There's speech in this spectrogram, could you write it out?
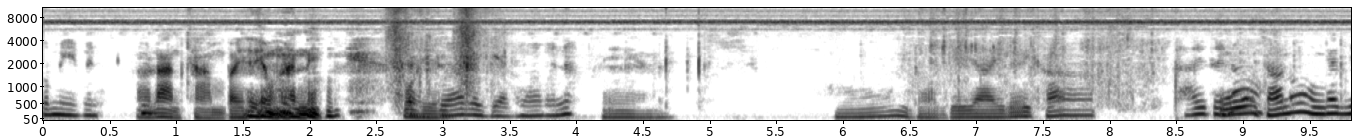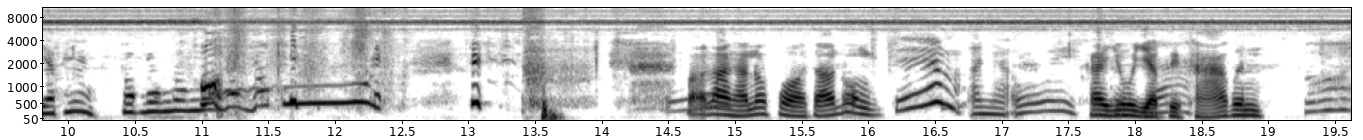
ก็มีเป็นเอาล้านขามไปเดี๋ยวมันนี่พอเห็นตัวไปเหยียบหัวมันนะแม่นโอ้ยดอกใหญ่ๆเลยครับขายตัวโอ้เนาะยสาวน้องอย่าเหยียบแห้งยกยกยกยกปลาล้านหันมาพอสาวน้องเต็มอันเนี้ยโอ้ยใครอยู่เหยียบถือขาเพิ่นโอ้ย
